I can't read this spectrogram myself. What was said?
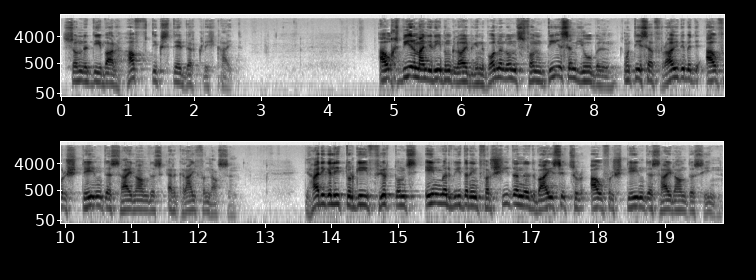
sondern die wahrhaftigste Wirklichkeit. Auch wir, meine lieben Gläubigen, wollen uns von diesem Jubel und dieser Freude über die Auferstehung des Heilandes ergreifen lassen. Die heilige Liturgie führt uns immer wieder in verschiedener Weise zur Auferstehung des Heilandes hin.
